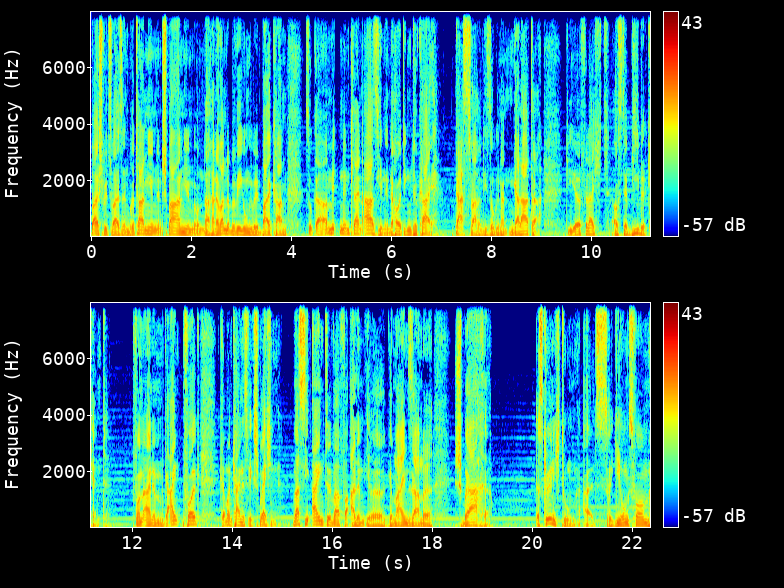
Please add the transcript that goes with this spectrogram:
beispielsweise in Britannien, in Spanien und nach einer Wanderbewegung über den Balkan, sogar mitten in Kleinasien in der heutigen Türkei. Das waren die sogenannten Galater, die ihr vielleicht aus der Bibel kennt. Von einem geeinten Volk kann man keineswegs sprechen. Was sie einte, war vor allem ihre gemeinsame Sprache. Das Königtum als Regierungsform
